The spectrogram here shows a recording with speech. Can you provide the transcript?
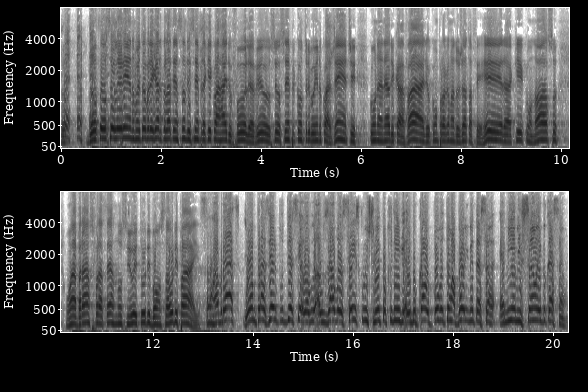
É. Doutor Celerino, muito obrigado pela atenção de sempre aqui com a Rádio Folha, viu? O senhor sempre contribuindo com a gente, com o Nenel de Carvalho, com o programa do J. Ferreira, aqui com o nosso. Um abraço fraterno no senhor e tudo de bom. Saúde e paz. Um abraço. É um prazer poder ser, usar vocês como instrumento para poder educar o povo a ter uma boa alimentação. É minha missão a educação.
